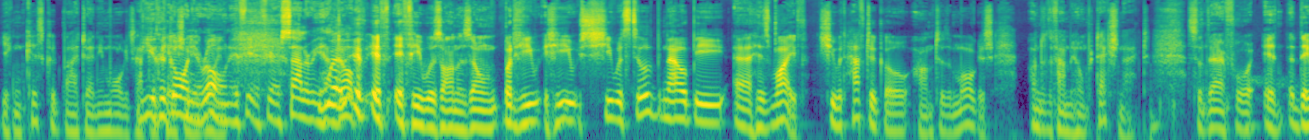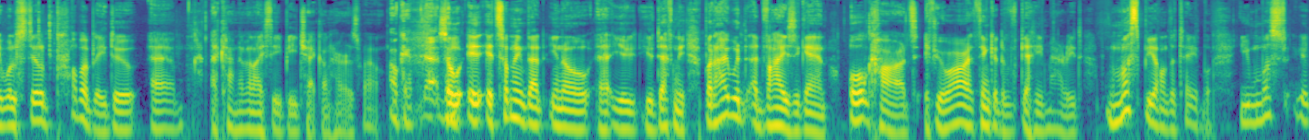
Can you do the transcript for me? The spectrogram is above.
you can kiss goodbye to any mortgage. application. You could go on your own if, if your salary had well, up. If, if, if he was on his own, but he he she would still now be uh, his wife. She would have to go onto the mortgage under the Family Home Protection Act. So therefore, it, they will still probably do um, a kind of an ICB check on her as well. Okay. Uh, so it, it's something that you know uh, you you definitely. But I would advise again, all cards, if you are thinking of getting married, must be on the table. You must uh,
